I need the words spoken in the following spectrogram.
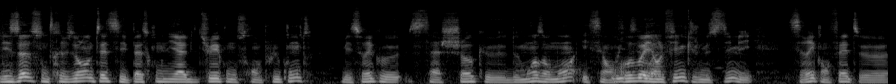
les œuvres sont très violentes, peut-être c'est parce qu'on y est habitué qu'on se rend plus compte, mais c'est vrai que ça choque euh, de moins en moins, et c'est en Oui, revoyant le film que je me suis dit, mais c'est vrai qu'en fait, euh,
